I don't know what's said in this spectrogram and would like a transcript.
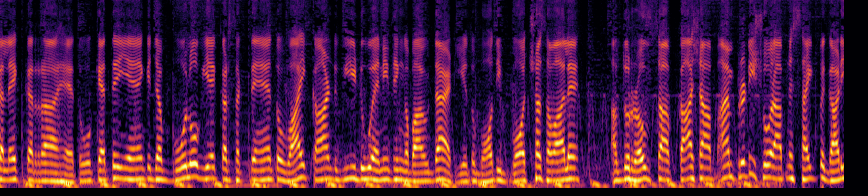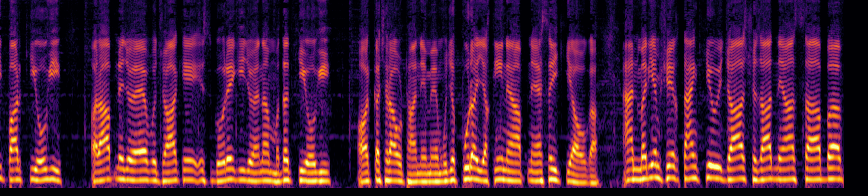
कलेक्ट कर रहा है। तो वो कहते ये हैं कि जब वो लोग ये कर सकते हैं तो why can't we do anything about that ये तो बहुत ही, बहुत अच्छा सवाल है। अब्दुल रऊफ साहब, काश आप आई एम प्रिटी श्योर आपने साइड पे गाड़ी पार्क की होगी और आपने जो है वो जाके इस गोरे की जो है ना मदद की होगी। और कचरा उठाने में। मुझे पूरा यकीन है आपने ऐसा ही किया होगा। And Mariam Sheikh thank you Ijaz, Shahzad Niaz साहब।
